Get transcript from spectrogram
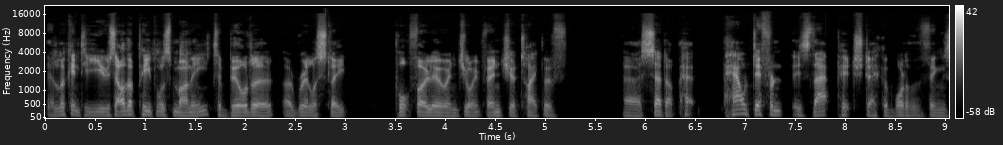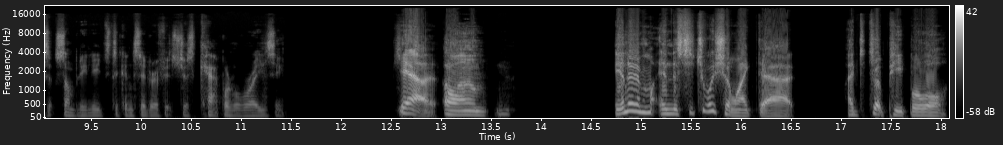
they're looking to use other people's money to build a, a real estate portfolio and joint venture type of uh, setup. How, how different is that pitch deck, and what are the things that somebody needs to consider if it's just capital raising? Yeah. Um, in a in a situation like that, I tell people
